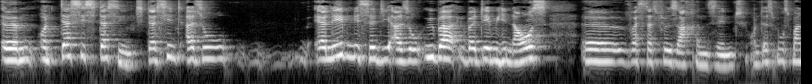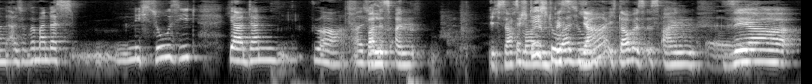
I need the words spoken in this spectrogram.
Ähm, und das ist, das sind, das sind also Erlebnisse, die also über, über dem hinaus, äh, was das für Sachen sind. Und das muss man, also wenn man das nicht so sieht, ja, dann, ja, also. weil es ein, ich sag's mal, ein du, bisschen, also- ja, ich glaube, es ist ein sehr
